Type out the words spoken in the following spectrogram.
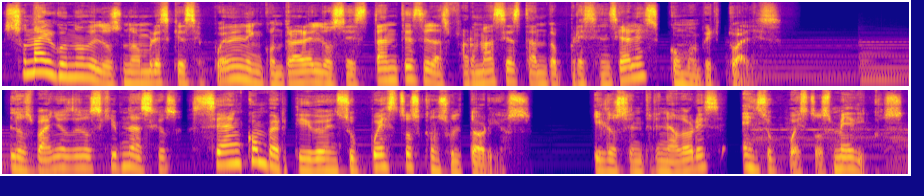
son algunos de los nombres que se pueden encontrar en los estantes de las farmacias tanto presenciales como virtuales. Los baños de los gimnasios se han convertido en supuestos consultorios y los entrenadores en supuestos médicos.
